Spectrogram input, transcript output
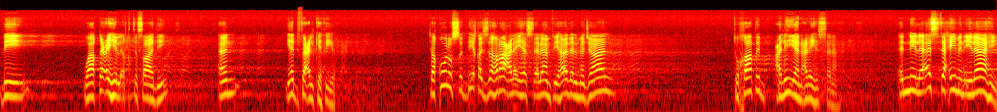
بواقعه الاقتصادي أن يدفع الكثير. تقول الصديقة الزهراء عليها السلام في هذا المجال تخاطب عليا عليه السلام. إني لاستحي من إلهي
